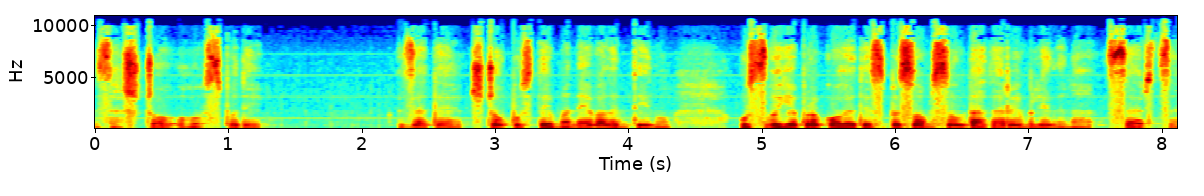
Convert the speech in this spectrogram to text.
За що, Господи? За те, що впустив мене Валентину у своє проколите списом солдата римлянина серце?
